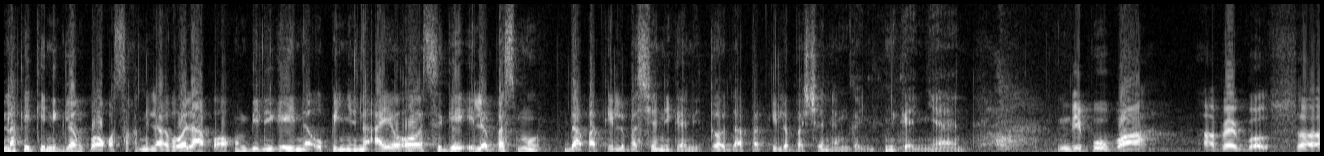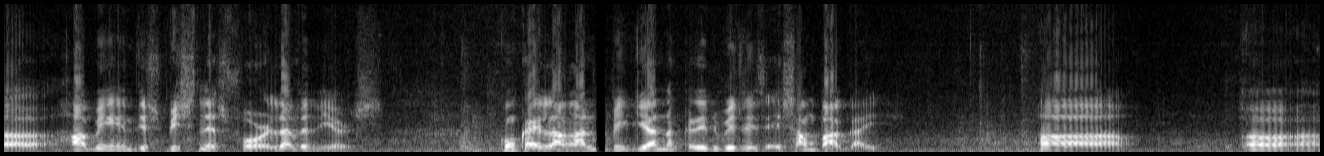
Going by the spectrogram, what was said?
Nakikinig lang po ako sa kanila. Wala po akong binigay na opinion na, ay, oo, sige, ilabas mo, dapat ilabas siya ni ganito, dapat ilabas siya ng gan- ni ganyan. Hindi po ba, uh, Pebbles, uh, having in this business for 11 years, kung kailangan bigyan ng credibility sa isang bagay, uh, uh, uh,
